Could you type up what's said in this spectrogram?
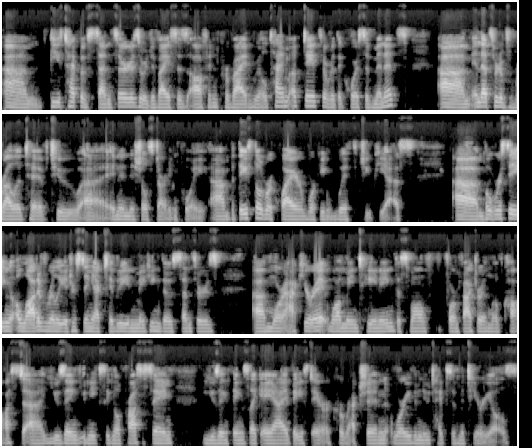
Um, these type of sensors or devices often provide real-time updates over the course of minutes. Um, and that's sort of relative to uh, an initial starting point, um, but they still require working with GPS. Um, but we're seeing a lot of really interesting activity in making those sensors uh, more accurate while maintaining the small form factor and low cost uh, using unique signal processing, using things like AI based error correction, or even new types of materials.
